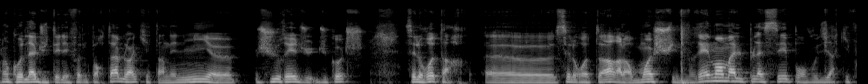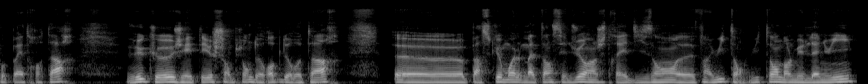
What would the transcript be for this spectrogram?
donc au-delà du téléphone portable, hein, qui est un ennemi euh, juré du, coach, c'est le retard. Euh, c'est le retard. Alors moi, je suis vraiment mal placé pour vous dire qu'il faut pas être en retard vu que j'ai été champion d'Europe de retard. Euh, parce que moi, le matin, c'est dur. Hein, j'ai travaillé 10 ans, euh, enfin 8 ans, 8 ans dans le milieu de la nuit.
